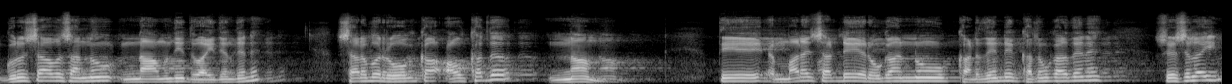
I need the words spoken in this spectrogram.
ਗੁਰੂ ਸਾਹਿਬ ਸਾਨੂੰ ਨਾਮ ਦੀ ਦਵਾਈ ਦਿੰਦੇ ਨੇ। ਸਰਬ ਰੋਗ ਕਾ ਔਖਦ ਨਾਮ। ਤੇ ਮਹਾਰਾਜ ਸਾਡੇ ਰੋਗਾਂ ਨੂੰ ਖੰਡਦੇ ਨੇ, ਖਤਮ ਕਰਦੇ ਨੇ। ਸੋ ਇਸ ਲਈ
